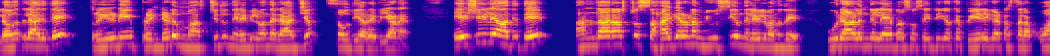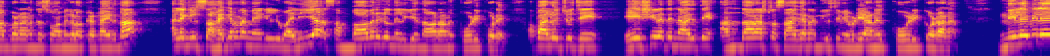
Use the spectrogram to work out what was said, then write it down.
ലോകത്തിലെ ആദ്യത്തെ ത്രീ ഡി പ്രിന്റഡ് മസ്ജിദ് നിലവിൽ വന്ന രാജ്യം സൗദി അറേബ്യയാണ്. ഏഷ്യയിലെ ആദ്യത്തെ അന്താരാഷ്ട്ര സഹകരണ മ്യൂസിയം നിലവിൽ വന്നത് ഊരാളുങ്കൽ ലേബർ സൊസൈറ്റിക്കൊക്കെ പേര് കേട്ട സ്ഥലം. വാഗ്ബടാനന്ദ സ്വാമികളൊക്കെ ഉണ്ടായിരുന്ന അല്ലെങ്കിൽ സഹകരണ മേഖലയിൽ വലിയ സംഭാവനകൾ നൽകിയ നാടാണ് കോഴിക്കോട്. അപ്പൊ ആലോചിച്ച് വെച്ചേ ഏഷ്യയിലെ തന്നെ ആദ്യത്തെ അന്താരാഷ്ട്ര സഹകരണ മ്യൂസിയം എവിടെയാണ്? കോഴിക്കോടാണ്. നിലവിലെ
